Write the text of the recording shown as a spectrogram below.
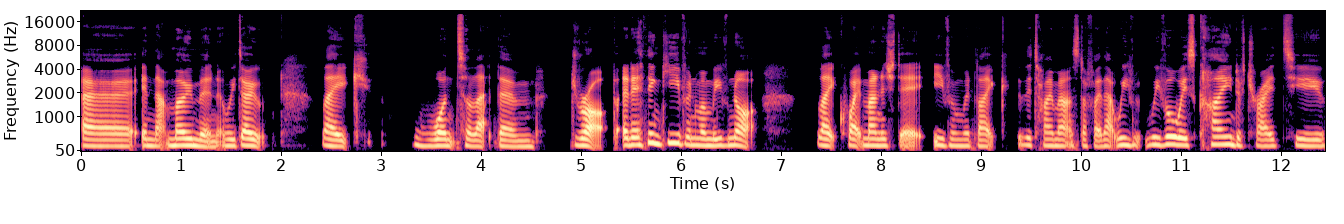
uh, in that moment, and we don't like want to let them drop. And I think even when we've not like quite managed it, even with like the timeout and stuff like that, we've we've always kind of tried to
